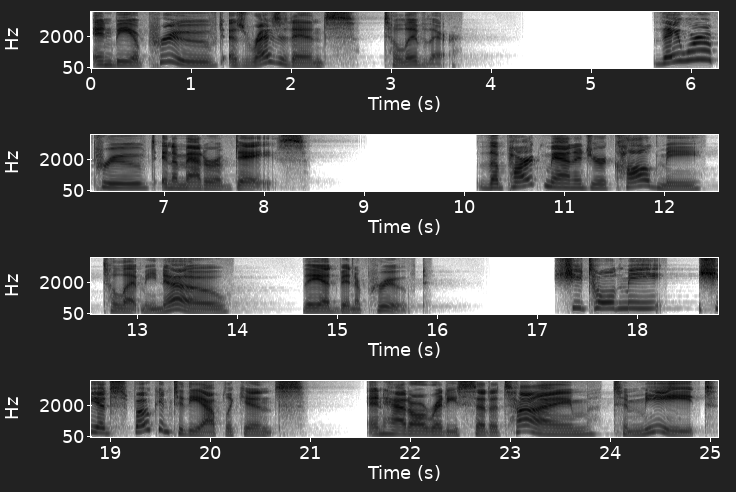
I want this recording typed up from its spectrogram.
and be approved as residents to live there. They were approved in a matter of days. The park manager called me to let me know they had been approved. She told me she had spoken to the applicants and had already set a time to meet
